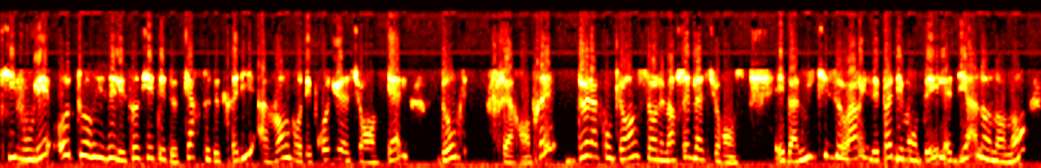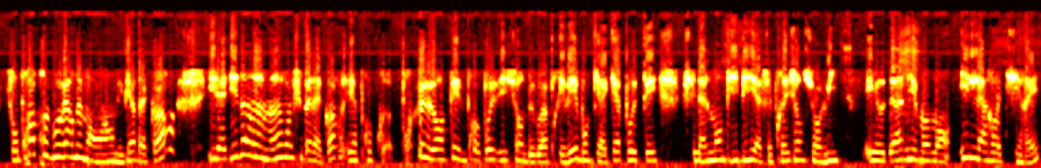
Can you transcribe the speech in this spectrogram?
qui voulait autoriser les sociétés de cartes de crédit à vendre des produits assurantiels, donc faire rentrer de la concurrence sur le marché de l'assurance. Et ben Mickey Zohar, il s'est pas démonté, il a dit ah non non non, son propre gouvernement, hein, on est bien d'accord. Il a dit non non non, moi je suis pas d'accord. Il a présenté une proposition de loi privée, bon qui a capoté. Finalement, Bibi a fait pression sur lui et au dernier moment, il l'a retiré.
